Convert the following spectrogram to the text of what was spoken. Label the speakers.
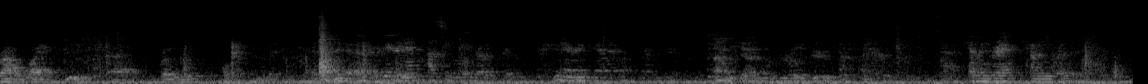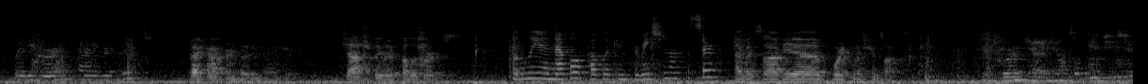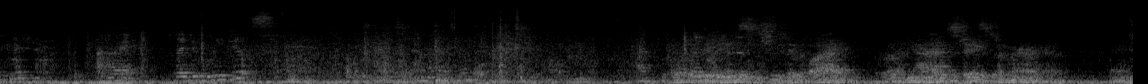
Speaker 1: Robert White, uh, road group.
Speaker 2: Mary Ann Hussey Road Group.
Speaker 3: Mary Giles,
Speaker 4: Tom Giles Road Group.
Speaker 5: Uh, Kevin Grant, county resident.
Speaker 3: Wendy Burns, County resident.
Speaker 4: Beck Cochran, Buddy Manager.
Speaker 6: Josh Wheeler, Public Works.
Speaker 7: Lilia Neville, Public Information Officer.
Speaker 6: Evan Savia, Board of Commissioners Office.
Speaker 3: Jim Gordon, County Counsel.
Speaker 2: And Schuster Commissioner. All right, pledge of allegiance.
Speaker 8: allegiance to the flag of the United States of America and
